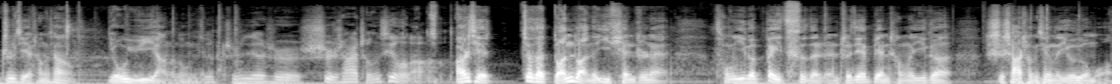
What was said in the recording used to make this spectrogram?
肢解成像鱿鱼一样的东西就。直接是嗜杀成性了。啊而且就在短短的一天之内，从一个被刺的人直接变成了一个嗜杀成性的一个恶魔，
